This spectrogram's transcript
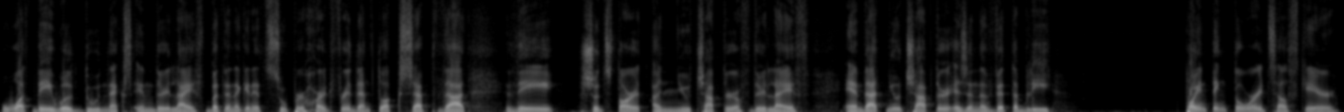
what they will do next in their life. But then again, it's super hard for them to accept that they should start a new chapter of their life. And that new chapter is inevitably pointing towards self-care.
